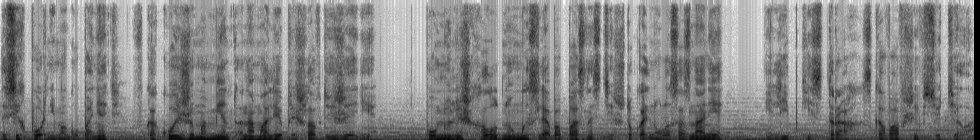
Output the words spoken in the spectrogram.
До сих пор не могу понять, в какой же момент аномалия пришла в движение. Помню лишь холодную мысль об опасности, что кольнуло сознание, и липкий страх, сковавший все тело.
